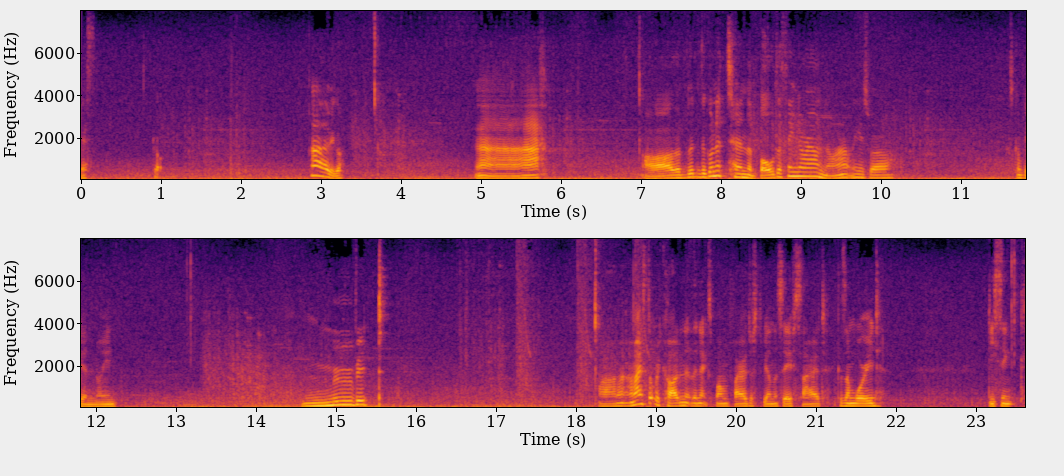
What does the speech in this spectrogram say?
Yes. Drop. Ah, there we go. Ah. Oh, they're, they're going to turn the boulder thing around now, aren't they, as well? It's going to be annoying. Move it. Uh, I, might, stop recording at the next bonfire just to be on the safe side because I'm worried. Desync.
